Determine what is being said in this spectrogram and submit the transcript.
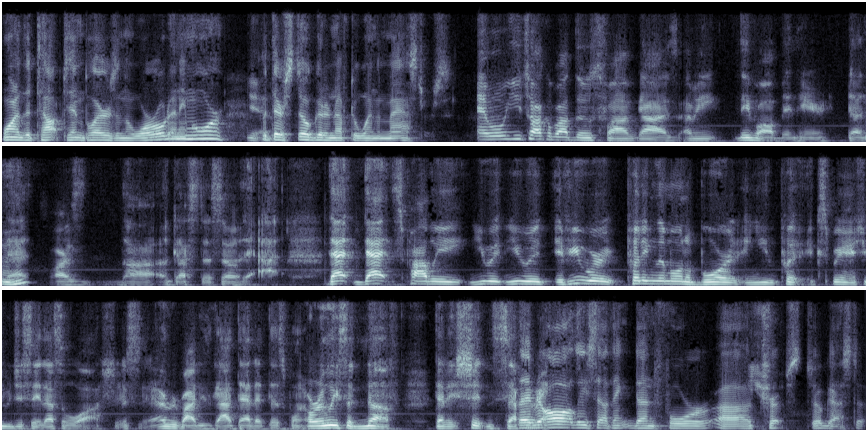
one of the top ten players in the world anymore, Yeah. but they're still good enough to win the Masters. And when you talk about those five guys, I mean, they've all been here, done that as far as uh, Augusta. So that, that that's probably you would you would if you were putting them on a board and you put experience, you would just say that's a wash. It's, everybody's got that at this point, or at least enough that it shouldn't separate. They've all at least I think done four uh, trips to Augusta.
